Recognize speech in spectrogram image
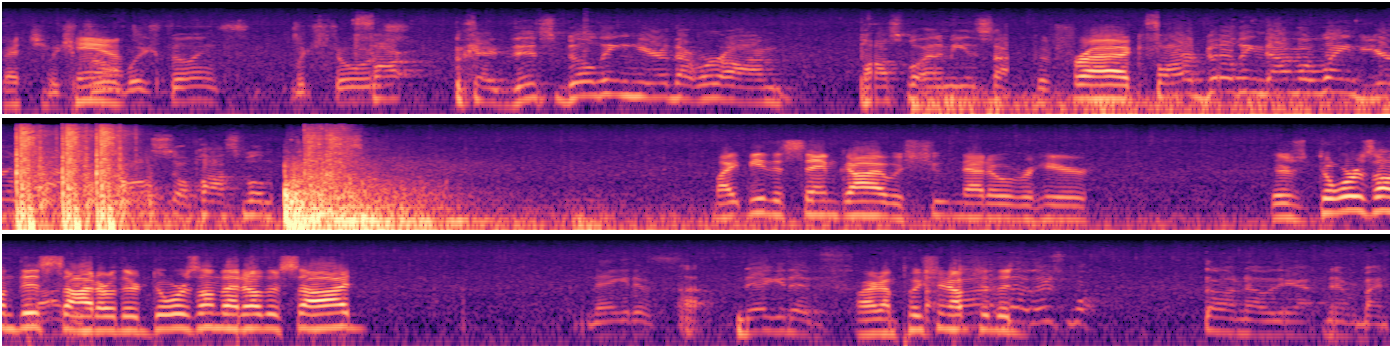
Bet you Which, can't. door, which buildings? Which doors? Far, okay, this building here that we're on, possible enemy inside. Good frag. Far building down the lane to your left, also possible. Might be the same guy I was shooting at over here. There's doors on this side. Are there doors on that other side? Negative. Uh, negative. All right, I'm pushing up Uh, to the. No, there's more. Oh no, yeah, never mind.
